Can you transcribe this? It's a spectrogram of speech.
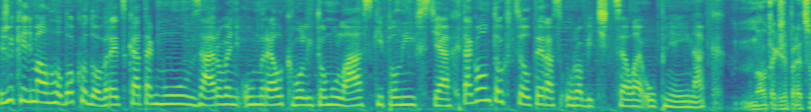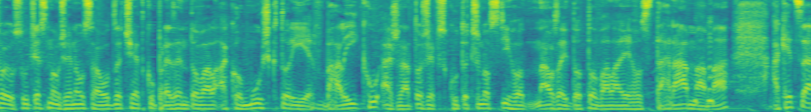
že keď mal hlboko do vrecka, tak mu zároveň umrel kvôli tomu lásky plný vzťah. Tak on to chcel teraz urobiť celé úplne inak. No takže pred svojou súčasnou ženou sa od začiatku prezentoval ako muž, ktorý je v balíku, až na to, že v skutočnosti ho naozaj dotovala jeho stará mama. A keď sa,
